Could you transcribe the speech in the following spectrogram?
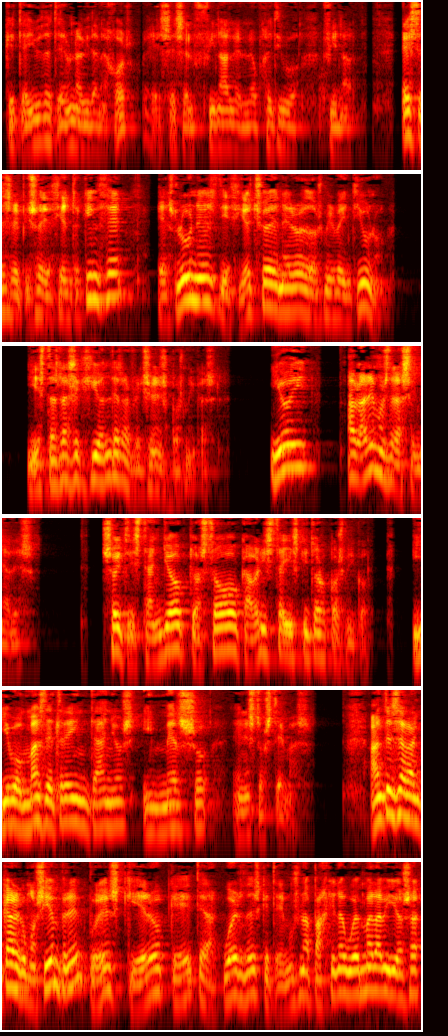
que te ayude a tener una vida mejor. Ese es el final, el objetivo final. Este es el episodio 115, es lunes 18 de enero de 2021 y esta es la sección de reflexiones cósmicas. Y hoy hablaremos de las señales. Soy Tristan Job, tu astrólogo, cabalista y escritor cósmico, y llevo más de 30 años inmerso en estos temas. Antes de arrancar, como siempre, pues quiero que te acuerdes que tenemos una página web maravillosa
